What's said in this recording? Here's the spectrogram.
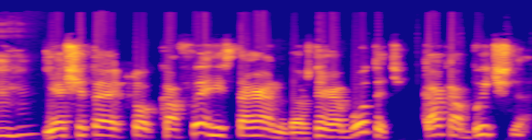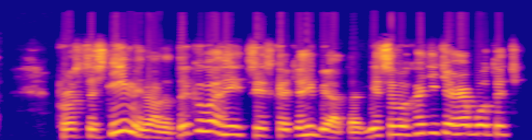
Угу. Я считаю, что кафе, рестораны должны работать как обычно. Просто с ними надо договориться и сказать, ребята, если вы хотите работать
